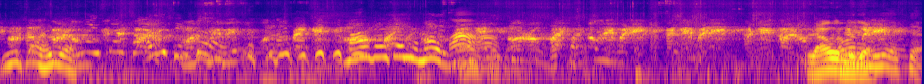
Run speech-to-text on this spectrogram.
दूर का है ये मार गए तो नहीं हाँ याव नहीं गया अच्छा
